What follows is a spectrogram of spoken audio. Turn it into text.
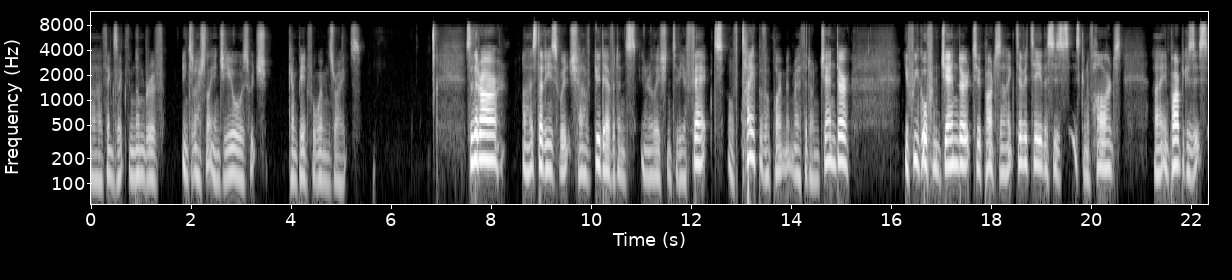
uh, things like the number of international NGOs which campaign for women's rights. So there are uh, studies which have good evidence in relation to the effects of type of appointment method on gender. If we go from gender to partisan activity, this is, is kind of hard, uh, in part because it's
